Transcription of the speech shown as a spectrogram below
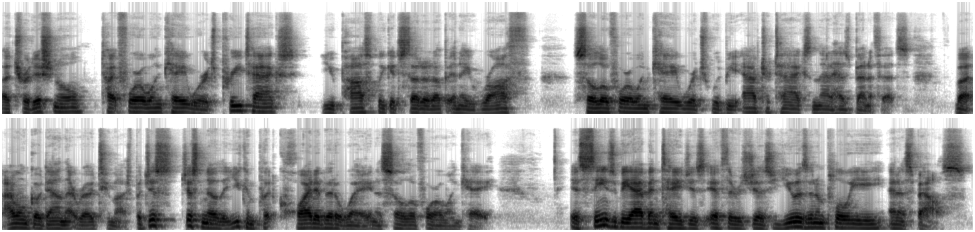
a traditional type 401k where it's pre tax. You possibly could set it up in a Roth solo 401k, which would be after tax and that has benefits. But I won't go down that road too much. But just, just know that you can put quite a bit away in a solo 401k. It seems to be advantageous if there's just you as an employee and a spouse.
